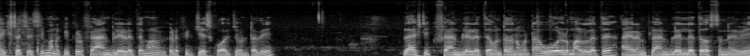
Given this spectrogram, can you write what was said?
నెక్స్ట్ వచ్చేసి మనకి ఇక్కడ ఫ్యాన్ బ్లేడ్ అయితే మనం ఇక్కడ ఫిట్ చేసుకోవాల్సి ఉంటుంది. ప్లాస్టిక్ ఫ్యాన్ బ్లేడ్ అయితే ఉంటుంది అనమాట ఓల్డ్ మోడల్ అయితే ఐరన్ ఫ్యాన్ బ్లేడ్లు అయితే వస్తున్నాయి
